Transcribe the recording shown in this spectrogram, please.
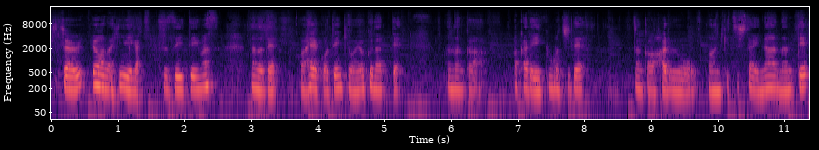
しちゃうような日々が続いています。なので早くお天気も良くなってなんか明るい気持ちでなんか春を満喫したいななんて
